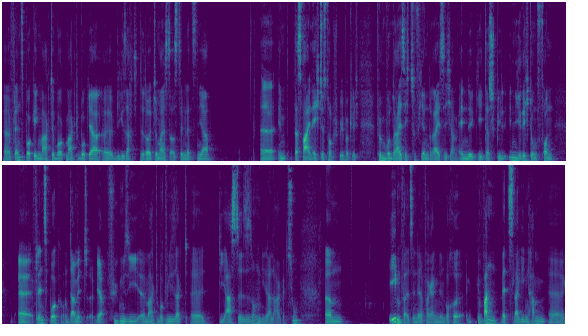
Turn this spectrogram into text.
äh, Flensburg gegen Magdeburg. Magdeburg ja, äh, wie gesagt, der deutsche Meister aus dem letzten Jahr. Äh, im, das war ein echtes Topspiel, wirklich. 35 zu 34. Am Ende geht das Spiel in die Richtung von äh, Flensburg und damit äh, ja, fügen sie äh, Magdeburg, wie gesagt, die erste Saisonniederlage zu. Ähm, ebenfalls in der vergangenen Woche gewann Wetzlar gegen Hamm äh,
